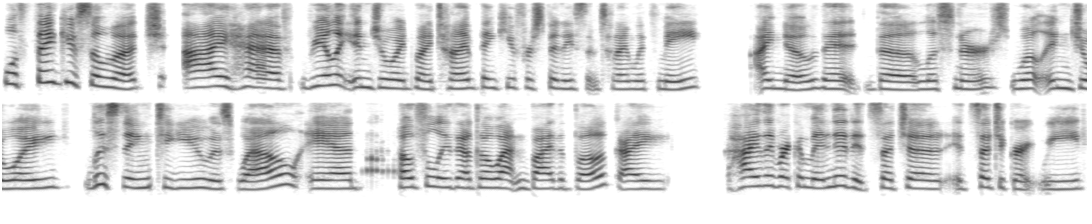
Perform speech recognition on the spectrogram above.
Well, thank you so much. I have really enjoyed my time. Thank you for spending some time with me. I know that the listeners will enjoy listening to you as well, and hopefully they'll go out and buy the book. I highly recommend it. It's such a it's such a great read,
